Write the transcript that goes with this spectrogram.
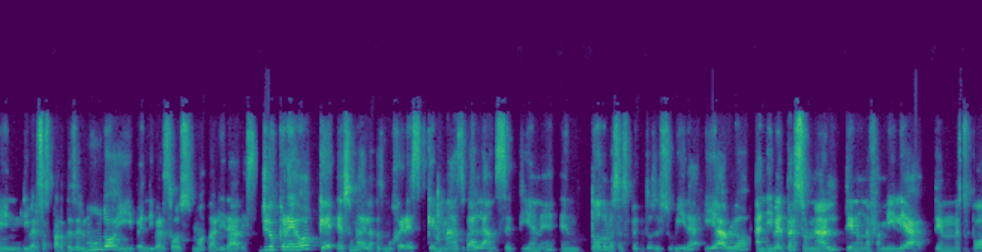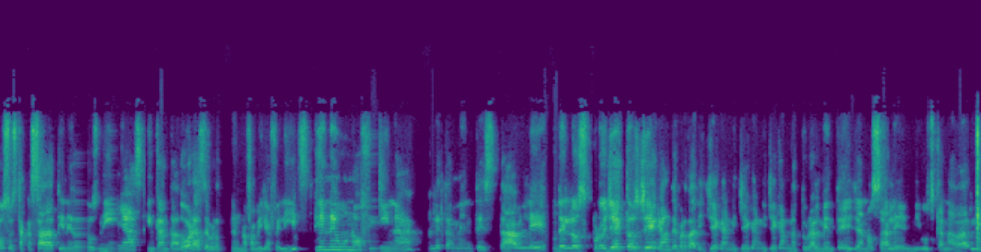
en diversas partes del mundo y en diversas modalidades. Yo creo que es una de las mujeres que más balance tiene en todos los aspectos de su vida. Y hablo a nivel personal, tiene una familia, tiene un esposo, está casada, tiene dos niñas encantadoras, de verdad, tiene una familia feliz, tiene una oficina completamente estable, donde los proyectos llegan de verdad y llegan y llegan y llegan naturalmente, ella no sale ni busca nada, le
